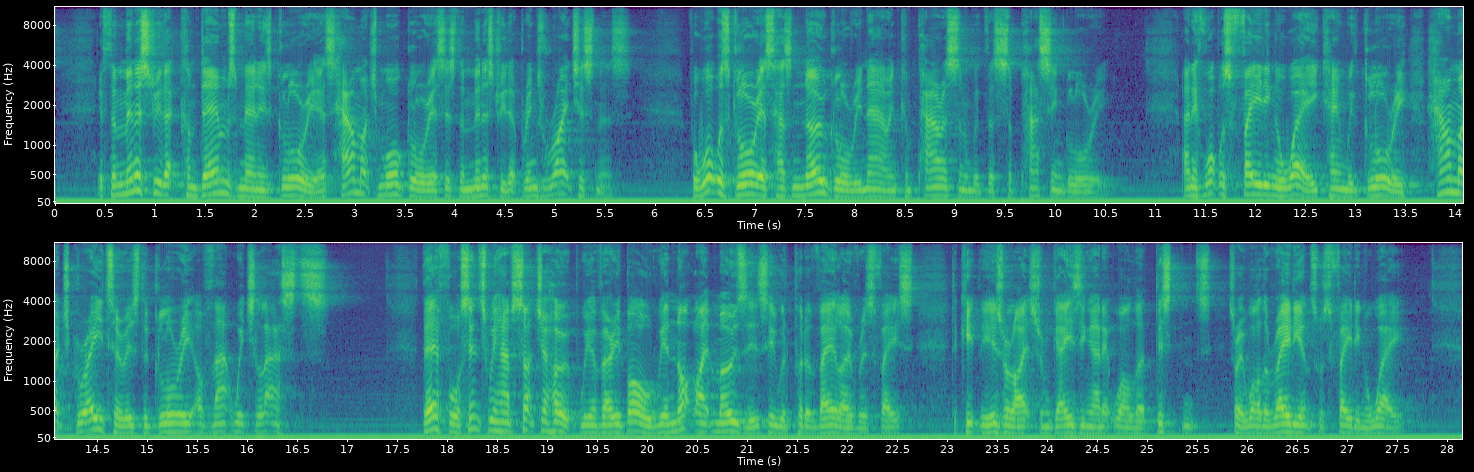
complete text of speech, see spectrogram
If the ministry that condemns men is glorious, how much more glorious is the ministry that brings righteousness? For what was glorious has no glory now in comparison with the surpassing glory. And if what was fading away came with glory, how much greater is the glory of that which lasts? Therefore, since we have such a hope, we are very bold. We are not like Moses, who would put a veil over his face to keep the Israelites from gazing at it while the distance, sorry, while the radiance was fading away.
